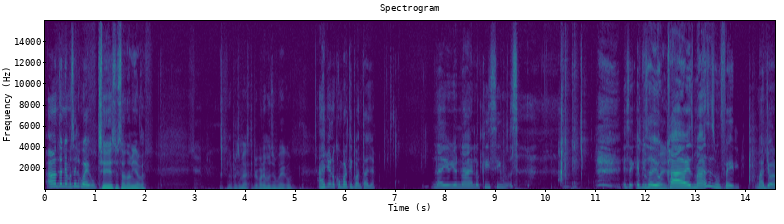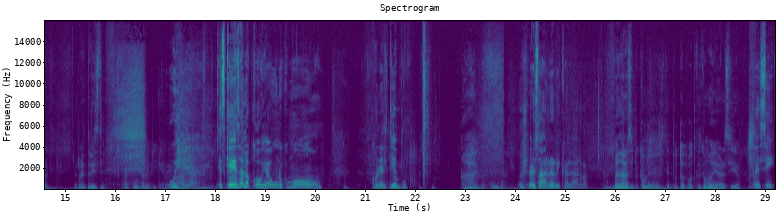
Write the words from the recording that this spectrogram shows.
abandonemos el juego. Sí, esto está una mierda. La próxima vez que preparemos un juego. Ay, yo no compartí pantalla. Nadie vio nada de lo que hicimos. Ese episodio cada vez más es un fail mayor. Re triste. Fue puta, me piqué re Uy. Es que esa lo coge a uno como con el tiempo. Ay, puta. Uy, pero estaba re rica, la verdad. Bueno, ahora sí, comencemos este puto podcast como de haber sido. Pues sí.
